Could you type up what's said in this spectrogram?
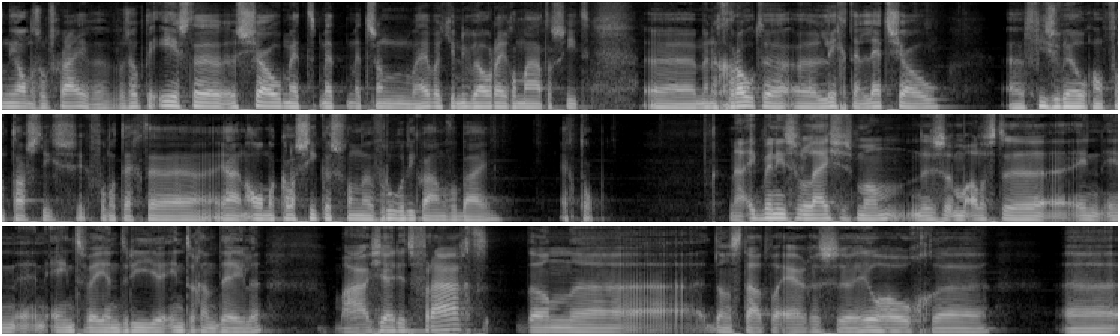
Kan niet anders omschrijven. Het was ook de eerste show met, met, met zo'n, wat je nu wel regelmatig ziet. eh, met een grote eh, licht- en led-show. Eh, visueel gewoon fantastisch. Ik vond het echt, eh, ja, en allemaal klassiekers van eh, vroeger die kwamen voorbij. Echt top. Nou, ik ben niet zo'n lijstjesman, dus om alles te, in, in, in 1, 2 en 3 in te gaan delen. Maar als jij dit vraagt, dan, eh, dan staat wel ergens eh, heel hoog eh,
